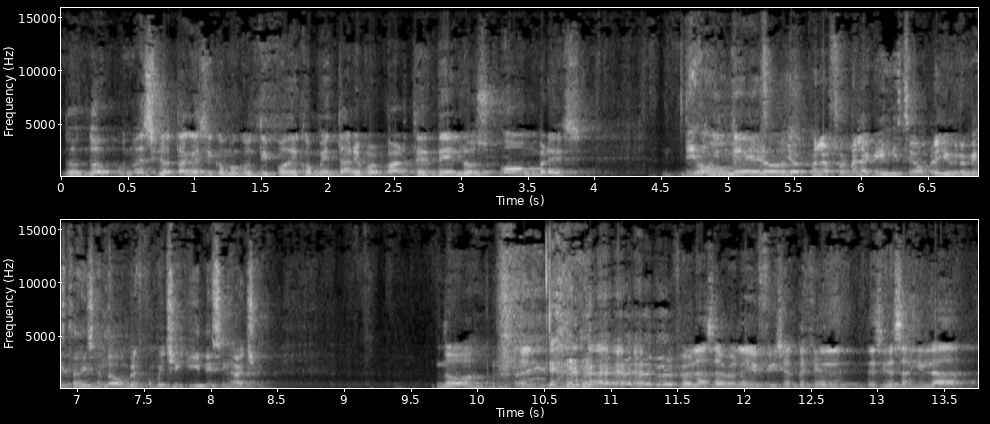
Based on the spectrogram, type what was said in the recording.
No, no, no decirlo ataque, así como que un tipo de comentario por parte de los hombres. Dijo hombres, tuiteros. yo, con la forma en la que dijiste hombre, yo creo que estás diciendo hombres con B chiquita y sin H. No, prefiero lanzarme al edificio antes que decir esa gilada.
